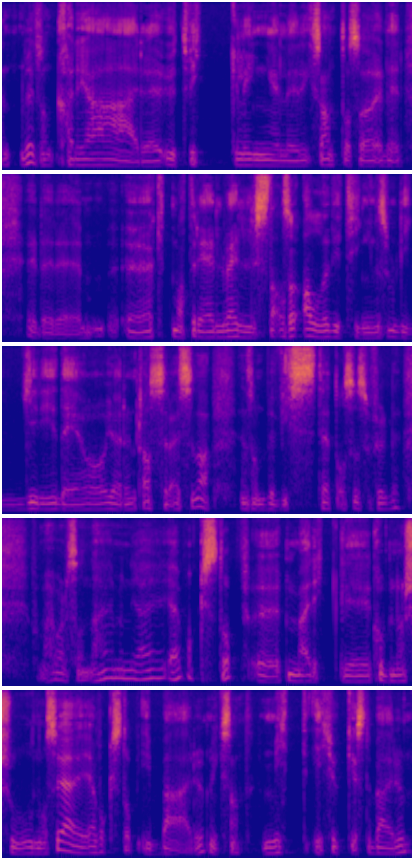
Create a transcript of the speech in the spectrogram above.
en, en sånn karriereutvikling eller, Også, eller, eller, eh, økt materiell velstand. Altså alle de tingene som ligger i det å gjøre en klassereise. Da. En sånn bevissthet også, selvfølgelig. For meg var det sånn Nei, men jeg, jeg vokste opp uh, Merkelig kombinasjon også. Jeg, jeg, vokste opp i Bærum, ikke sant. Midt i tjukkeste Bærum.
